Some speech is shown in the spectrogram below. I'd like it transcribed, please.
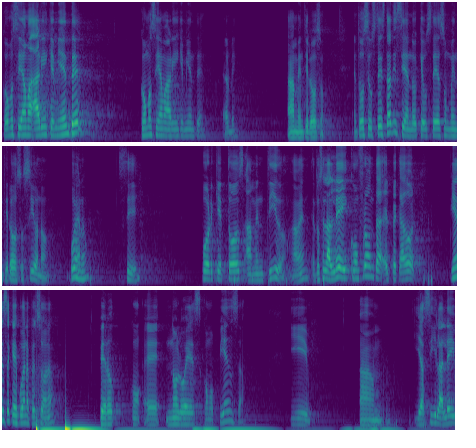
¿Cómo se llama alguien que miente? ¿Cómo se llama alguien que miente, Elvin? Ah, mentiroso. Entonces usted está diciendo que usted es un mentiroso, ¿sí o no? Bueno, sí porque todos han mentido. Entonces la ley confronta el pecador. Piensa que es buena persona, pero eh, no lo es como piensa. Y, y así la ley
